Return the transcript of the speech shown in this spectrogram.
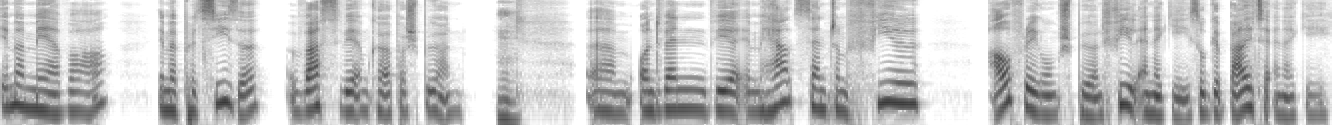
immer mehr wahr, immer präziser, was wir im Körper spüren. Hm. und wenn wir im Herzzentrum viel Aufregung spüren, viel Energie, so geballte Energie,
